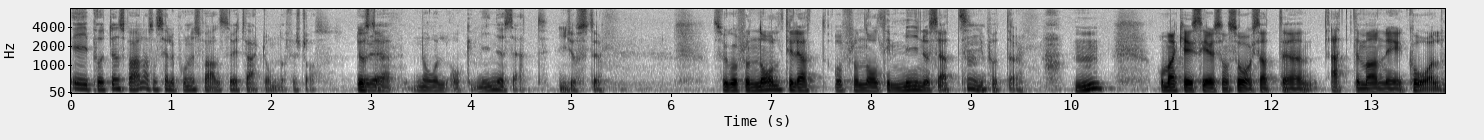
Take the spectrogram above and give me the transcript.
i puttens fall, alltså säljoptionens fall, så är det tvärtom då förstås. Just det. det 0 och minus 1. Just det. Så det går från 0 till 1 och från 0 till minus 1 i puttar. Mm. Och man kan ju se det som så också att uh, at the money call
